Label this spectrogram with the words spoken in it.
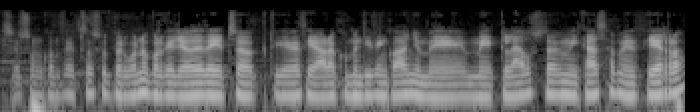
Eso es un concepto súper bueno porque yo, de hecho, te quiero decir, ahora con 25 años me, me claustro en mi casa, me encierro.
